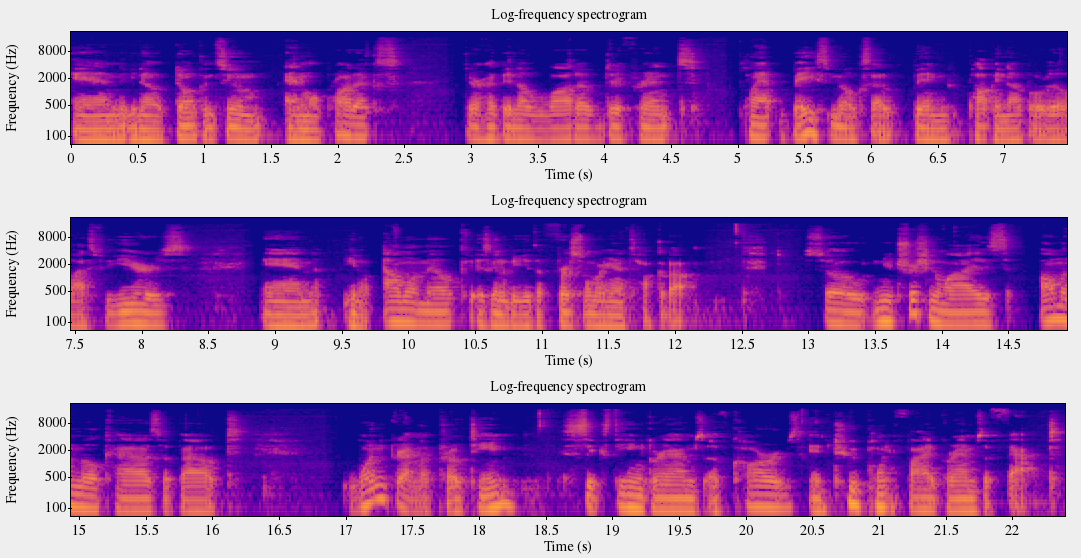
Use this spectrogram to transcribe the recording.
and you know don't consume animal products. There have been a lot of different plant based milks that have been popping up over the last few years. And, you know, almond milk is going to be the first one we're going to talk about. So, nutrition wise, almond milk has about one gram of protein, 16 grams of carbs, and 2.5 grams of fat.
